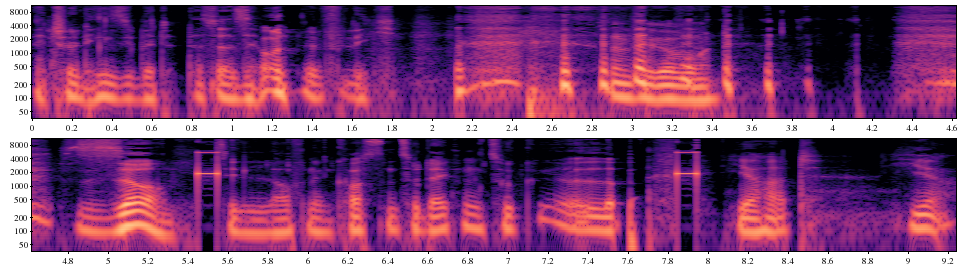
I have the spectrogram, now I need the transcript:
Entschuldigen Sie bitte, das war sehr unhöflich. Sind wir gewohnt. So, die laufenden Kosten zu decken. Zu, äh, Hier hat, hier,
